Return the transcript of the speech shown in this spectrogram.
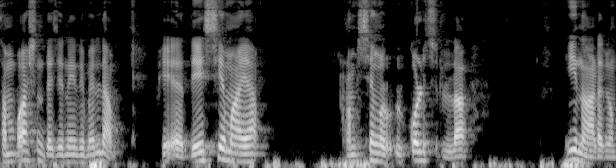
സംഭാഷണ രചനയിലുമെല്ലാം ദേശീയമായ അംശങ്ങൾ ഉൾക്കൊള്ളിച്ചിട്ടുള്ള ഈ നാടകം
